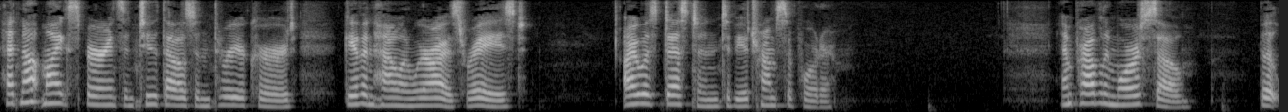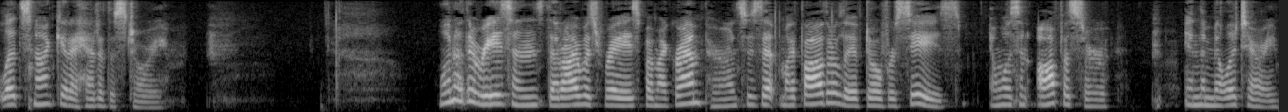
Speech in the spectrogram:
Had not my experience in 2003 occurred, given how and where I was raised, I was destined to be a Trump supporter. And probably more so, but let's not get ahead of the story. One of the reasons that I was raised by my grandparents is that my father lived overseas and was an officer in the military.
